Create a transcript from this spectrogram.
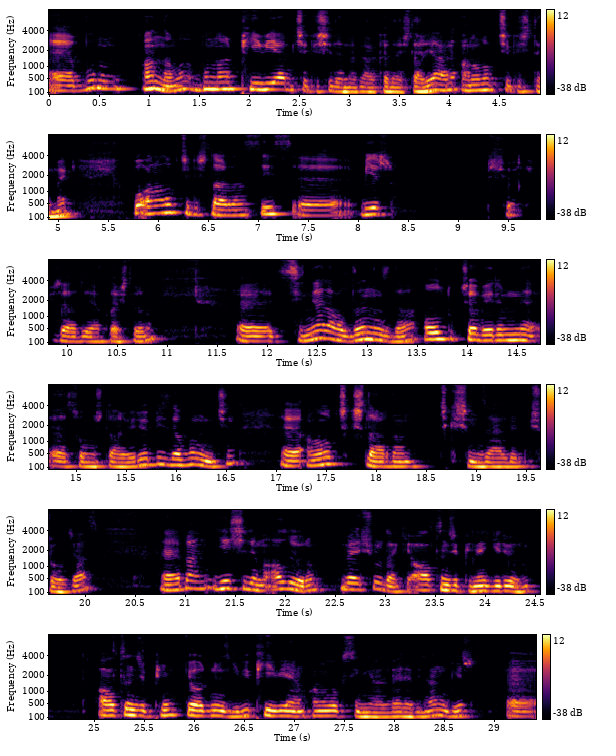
Ee, bunun anlamı bunlar PWM çıkışı demek arkadaşlar. Yani analog çıkış demek. Bu analog çıkışlardan siz e, bir şöyle güzelce yaklaştıralım e, sinyal aldığınızda oldukça verimli e, sonuçlar veriyor. Biz de bunun için e, analog çıkışlardan çıkışımızı elde etmiş olacağız. E, ben yeşilimi alıyorum ve şuradaki 6. pine giriyorum. 6. pin gördüğünüz gibi PWM analog sinyal verebilen bir e,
